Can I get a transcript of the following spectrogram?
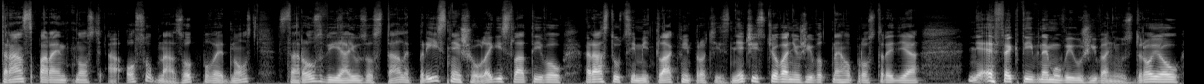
transparentnosť a osobná zodpovednosť sa rozvíjajú so stále prísnejšou legislatívou, rastúcimi tlakmi proti znečisťovaniu životného prostredia, neefektívnemu využívaniu zdrojov,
